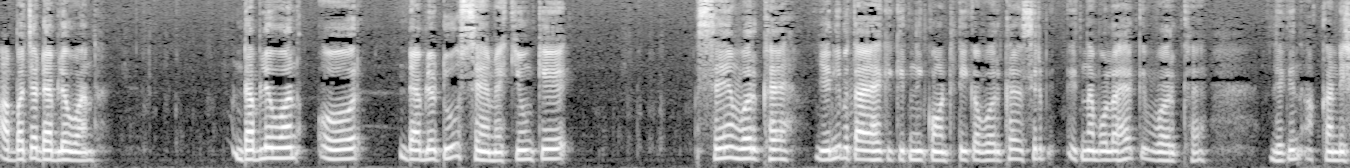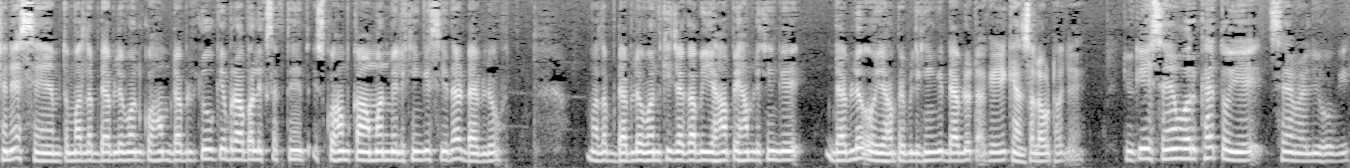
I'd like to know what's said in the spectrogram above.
अब बचा डब्ल्यू वन डब्ल्यू वन और डब्ल्यू टू सेम है, क्योंकि सेम वर्क है। ये नहीं बताया है कि कितनी क्वांटिटी का वर्क है, सिर्फ़ इतना बोला है कि वर्क है। लेकिन कंडीशन है सेम तो मतलब डब्ल्यू वन को हम डब्ल्यू टू के बराबर लिख सकते हैं तो इसको हम कॉमन में लिखेंगे सीधा डब्ल्यू मतलब डब्ल्यू वन की जगह भी यहाँ पे हम लिखेंगे डब्ल्यू और यहाँ पे भी लिखेंगे डब्ल्यू ताकि ये कैंसिल आउट हो जाए। क्योंकि ये सेम वर्क है तो ये सेम वैल्यू होगी।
